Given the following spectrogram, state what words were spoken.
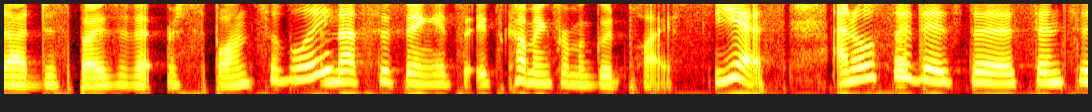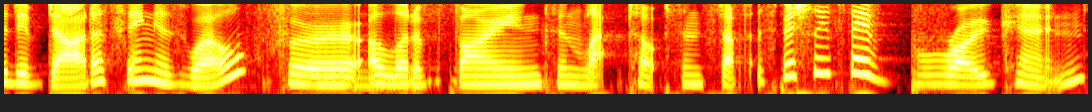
uh, dispose of it responsibly. And that's the thing. It's it's coming from a good place. Yes. And also there's the sensitive data thing as well for a lot of phones and laptops and stuff, especially if they've broken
